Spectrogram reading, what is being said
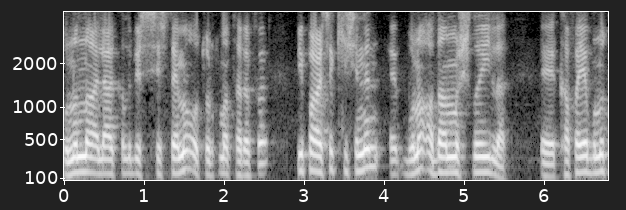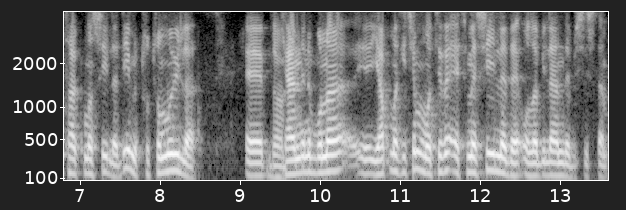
bununla alakalı bir sisteme oturtma tarafı bir parça kişinin e, buna adanmışlığıyla, e, kafaya bunu takmasıyla değil mi, tutumuyla e, Doğru. kendini buna e, yapmak için motive etmesiyle de olabilen de bir sistem.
